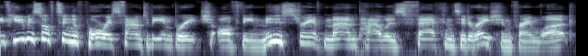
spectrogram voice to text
if Ubisoft Singapore is found to be in breach of the Ministry of Manpower's Fair Consideration Framework,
